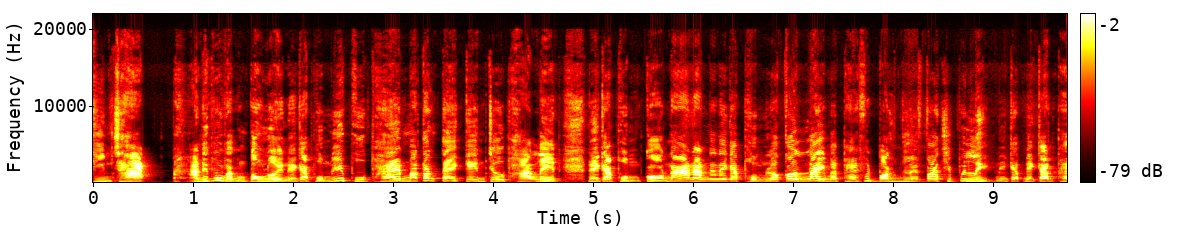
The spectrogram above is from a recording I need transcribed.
ทีมชาติ อันนี้พูดแบบตรงๆเลยนะครับผมนี่ผู้แพ้มาตั้งแต่เกมเจอพาเลตนะครับผมก่อนหน้านั้นนะครับผมแล้วก็ไล่มาแพ้ฟุตบอลยูเอฟ่าแชมเปี้ยนลีกนะครับในการแพ้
